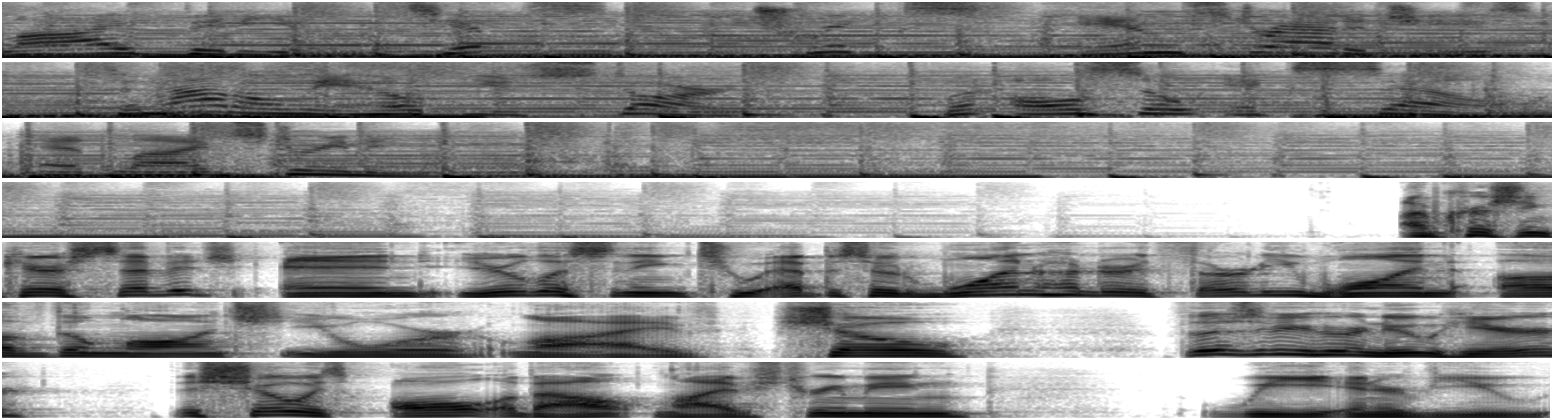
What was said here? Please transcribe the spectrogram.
live video tips, tricks, and strategies to not only help you start, but also excel at live streaming. I'm Christian Karasiewicz, and you're listening to episode 131 of the Launch Your Live show. For those of you who are new here, this show is all about live streaming. We interview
